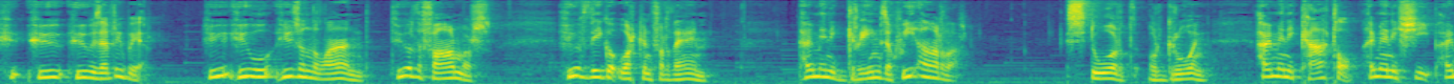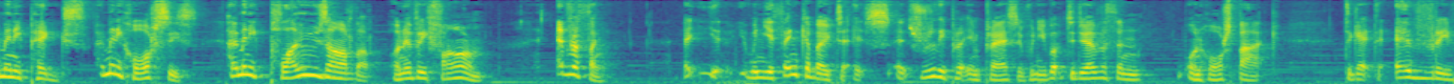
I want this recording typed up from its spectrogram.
who, who, who was everywhere. Who, who, who's on the land? Who are the farmers? Who have they got working for them? How many grains of wheat are there stored or growing? How many cattle? How many sheep? How many pigs? How many horses? How many ploughs are there on every farm? Everything it, when you think about it, it's it's really pretty impressive when you've got to do everything on horseback to get to every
